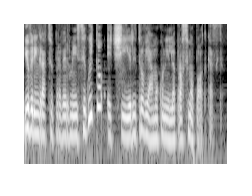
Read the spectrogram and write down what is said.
Io vi ringrazio per avermi seguito e ci ritroviamo con il prossimo podcast.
